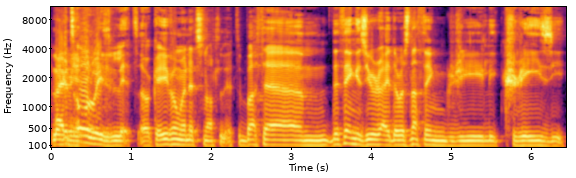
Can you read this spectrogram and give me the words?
Like I it's mean, always lit, okay, even when it's not lit. But um, the thing is, you're right. There was nothing really crazy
